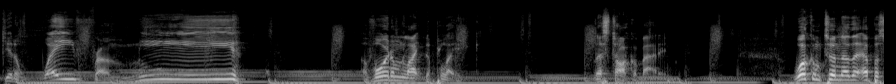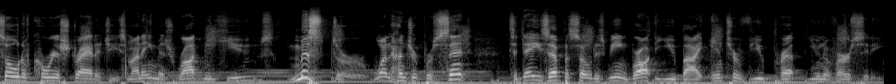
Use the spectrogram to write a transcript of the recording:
Get away from me. Avoid them like the plague. Let's talk about it. Welcome to another episode of Career Strategies. My name is Rodney Hughes, Mr. 100%. Today's episode is being brought to you by Interview Prep University.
